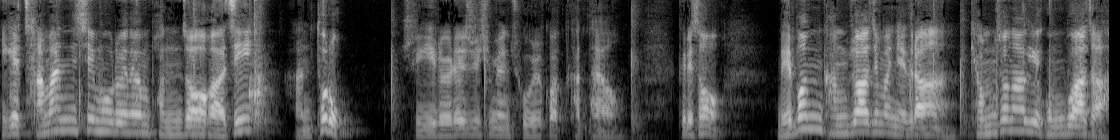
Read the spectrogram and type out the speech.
이게 자만심으로는 번져가지 않도록 주의를 해주시면 좋을 것 같아요. 그래서 매번 강조하지만 얘들아 겸손하게 공부하자.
